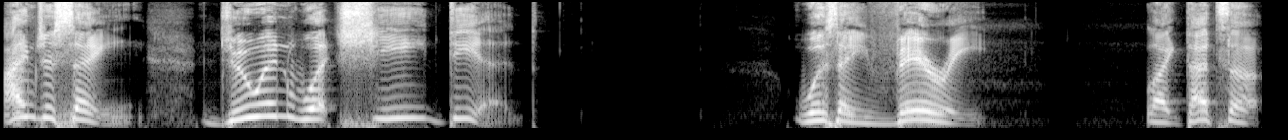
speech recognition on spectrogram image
I'm just saying doing what she did was a very like that's a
